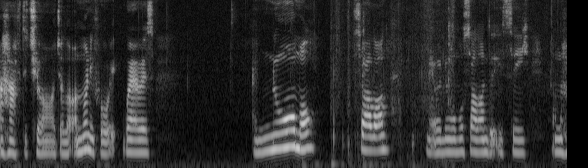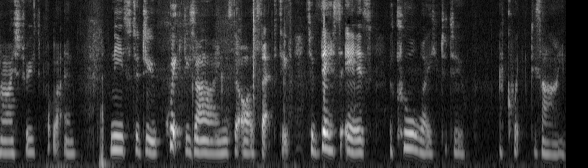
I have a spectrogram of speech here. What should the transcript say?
I have to charge a lot of money for it. Whereas a normal salon, you know, a normal salon that you see on the high street, put that in, needs to do quick designs that are effective. So this is a cool way to do a quick design.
